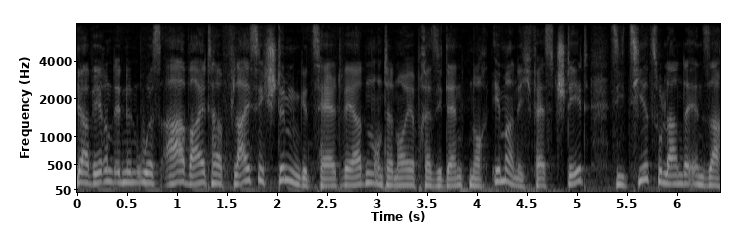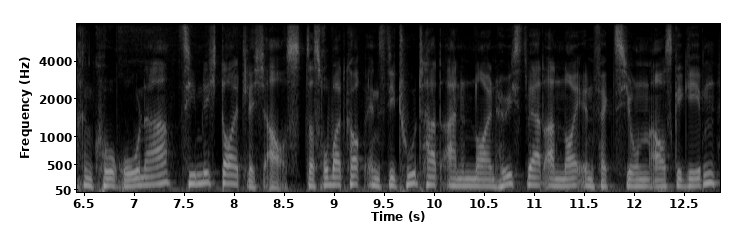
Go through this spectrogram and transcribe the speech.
Ja, während in den USA weiter fleißig Stimmen gezählt werden und der neue Präsident noch immer nicht feststeht, sieht hierzulande in Sachen Corona ziemlich deutlich aus. Das Robert Koch Institut hat einen neuen Höchstwert an Neuinfektionen ausgegeben.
